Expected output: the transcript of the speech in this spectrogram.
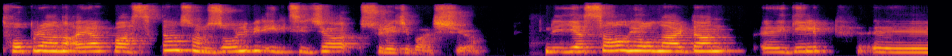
toprağına ayak bastıktan sonra zorlu bir iltica süreci başlıyor. Şimdi yasal yollardan e, gelip e,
